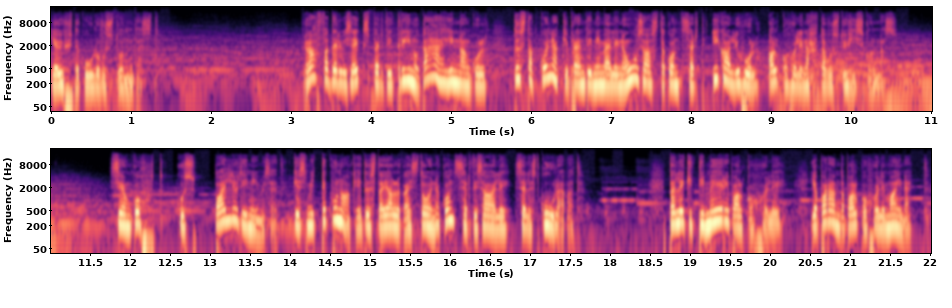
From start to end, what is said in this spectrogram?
ja ühtekuuluvustundest. rahvatervise eksperdi Triinu Tähe hinnangul tõstab konjaki brändi nimeline uusaastakontsert igal juhul alkoholi nähtavust ühiskonnas. see on koht, kus paljud inimesed, kes mitte kunagi ei tõsta jalga Estonia kontserdisaali, sellest kuulevad ta legitimeerib alkoholi ja parandab alkoholi mainet.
